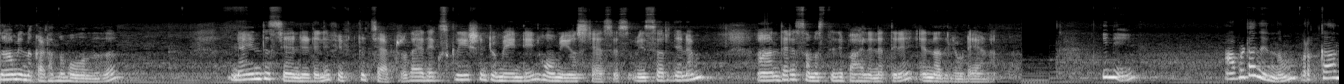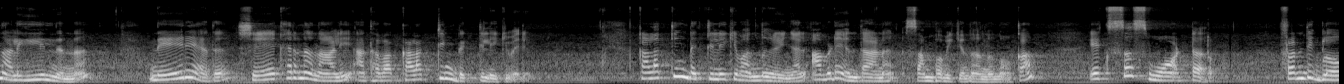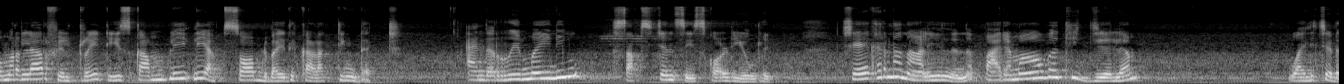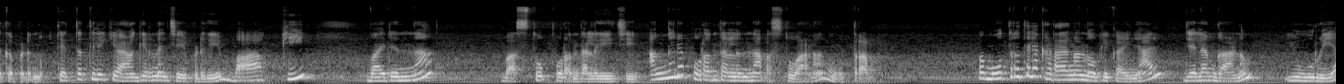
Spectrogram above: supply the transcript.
നാം ഇന്ന് കടന്നു പോകുന്നത് നയൻത് സ്റ്റാൻഡേർഡിലെ ഫിഫ്ത്ത് ചാപ്റ്റർ അതായത് എക്സ്ക്രീഷൻ ടു മെയിന്റെയിൻ ഹോമിയോസ്റ്റാസിസ് വിസർജനം ആന്തര സമസ്ഥിതി പാലനത്തിന് എന്നതിലൂടെയാണ്. ഇനി അവിടെ നിന്നും വൃക്കാനളികയിൽ നിന്ന് നേരെ അത് ശേഖരണ നാളി അഥവാ കളക്റ്റിംഗ് ഡെക്റ്റിലേക്ക് വരും. കളക്റ്റിംഗ് ഡെക്റ്റിലേക്ക് വന്നു കഴിഞ്ഞാൽ അവിടെ എന്താണ് സംഭവിക്കുന്നതെന്ന് നോക്കാം. Excess water from the glomerular filtrate is completely absorbed by the collecting debt and the remaining substance is called urine ശേഖരണ നാളിയിൽ നിന്ന് പരമാവധി ജലം വലിച്ചെടുക്കപ്പെടുന്നു. രക്തത്തിലേക്ക് ആകിരണം ചെയ്യപ്പെടുകയും ബാക്കി വരുന്ന വസ്തു പുറന്തള്ളുകയും ചെയ്യും. അങ്ങനെ പുറന്തള്ളുന്ന വസ്തുവാണ് മൂത്രം. അപ്പോൾ മൂത്രത്തിലെ ഘടകങ്ങൾ നോക്കിക്കഴിഞ്ഞാൽ ജലം കാണും urea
